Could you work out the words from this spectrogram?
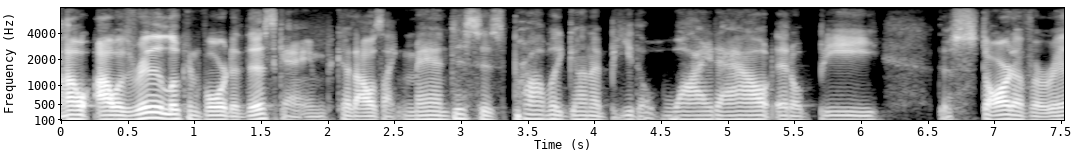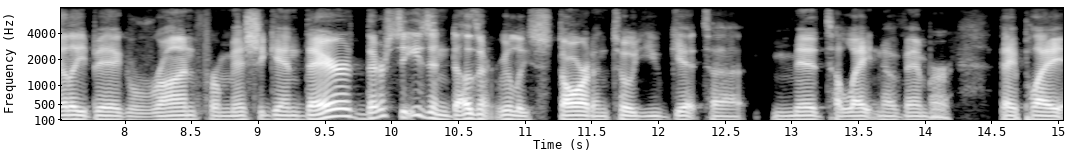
I, I was really looking forward to this game because I was like, man, this is probably gonna be the whiteout. It'll be the start of a really big run for Michigan. Their their season doesn't really start until you get to mid to late November. They play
